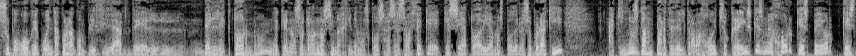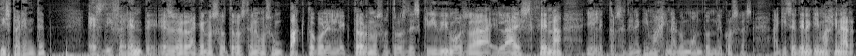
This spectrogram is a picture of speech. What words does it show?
supongo que cuenta con la complicidad del, del, lector, ¿no? De que nosotros nos imaginemos cosas. Eso hace que, que, sea todavía más poderoso. Pero aquí, aquí nos dan parte del trabajo hecho. ¿Creéis que es mejor, que es peor, que es diferente? Es diferente. Es verdad que nosotros tenemos un pacto con el lector, nosotros describimos la, escena y el lector se tiene que imaginar un montón de cosas. Aquí se tiene que imaginar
